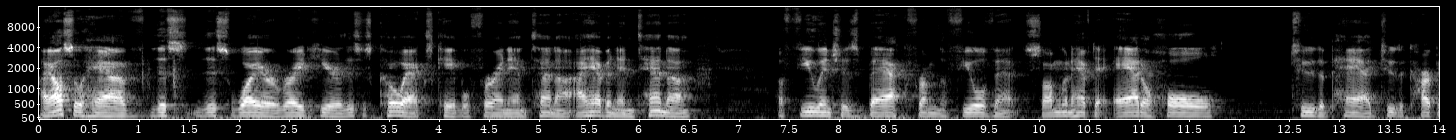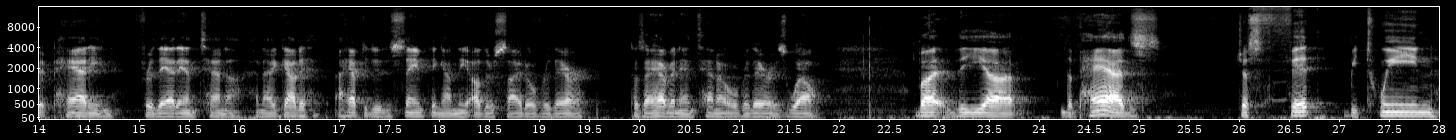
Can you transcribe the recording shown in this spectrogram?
I also have this this wire right here. This is coax cable for an antenna. I have an antenna a few inches back from the fuel vent. So I'm going to have to add a hole to the pad, to the carpet padding for that antenna. And I got to I have to do the same thing on the other side over there because I have an antenna over there as well. But the uh, the pads just fit between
